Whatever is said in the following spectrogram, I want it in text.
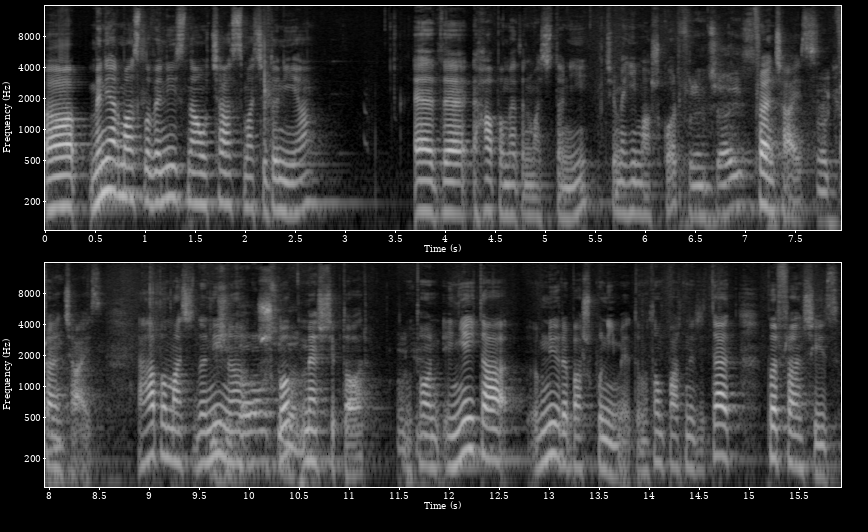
Menjëherë mas Sllovenisë na u qasë Maqedonia, Edhe e hapëm edhe në Maqedoni, që me i ra ma shkurt. Franchise? Franchise, franchise. E hapëm Maqedoni në Shkup me shqiptarë. Domethonë, i njëjta mënyrë e bashkëpunimit, domethonë partneritet për franchise.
